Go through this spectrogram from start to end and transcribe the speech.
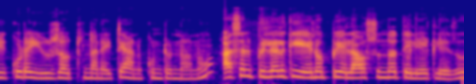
మీకు కూడా యూజ్ అవుతుందని అయితే అనుకుంటున్నాను. అసలు పిల్లలకి ఏ నొప్పి ఎలా వస్తుందో తెలియట్లేదు.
